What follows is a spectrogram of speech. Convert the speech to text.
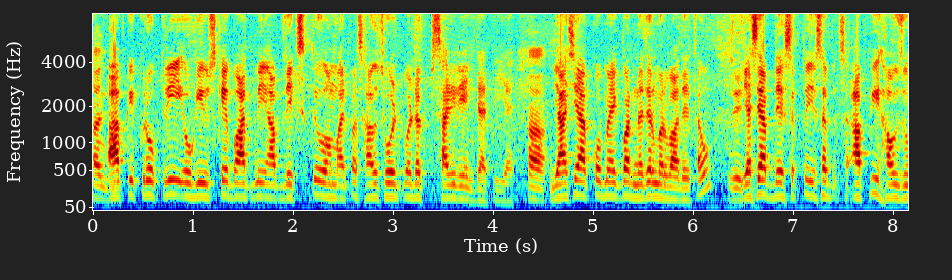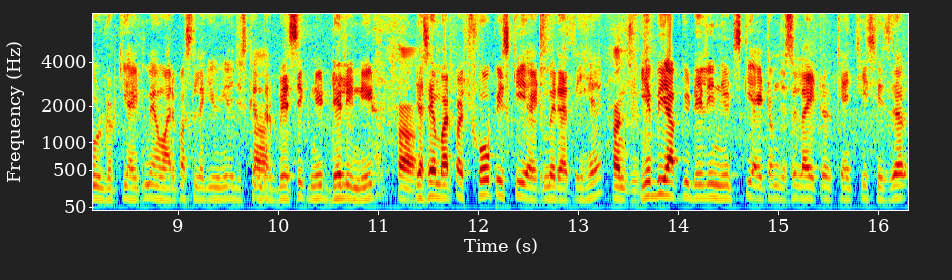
हाँ आपकी क्रोकरी होगी उसके बाद में आप देख सकते हो हमारे पास हाउस होल्ड प्रोडक्ट सारी रेंज रहती है। हाँ। यहाँ से आपको मैं एक बार नज़र मरवा देता हूँ। जैसे आप देख सकते हो ये सब आपकी हाउस होल्ड की आइटमें हमारे पास लगी हुई है जिसके अंदर बेसिक नीड डेली नीड हाँ। जैसे हमारे पास शो पीस की आइटमें रहती हैं हाँ ये भी आपकी डेली नीड्स की आइटम जैसे लाइटर कैंची सीजर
